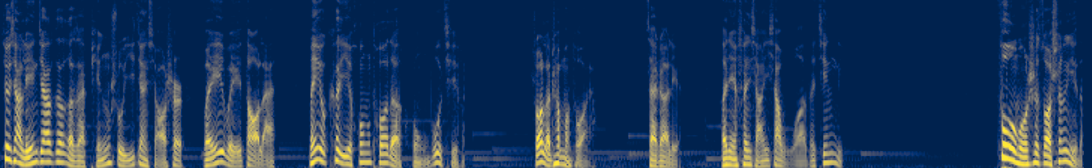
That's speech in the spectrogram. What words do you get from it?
就像邻家哥哥在评述一件小事，娓娓道来，没有刻意烘托的恐怖气氛。说了这么多呀。在这里，和您分享一下我的经历。父母是做生意的，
